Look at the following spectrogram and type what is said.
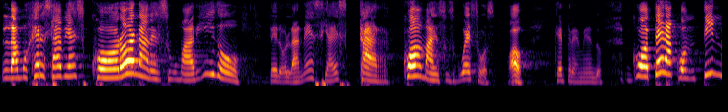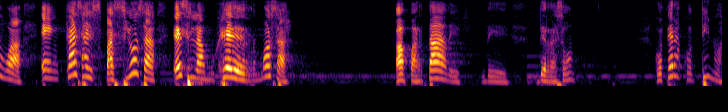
La mujer sabia es corona de su marido, pero la necia es carcoma en sus huesos. Wow, qué tremendo. Gotera continua en casa espaciosa es la mujer hermosa, apartada de, de razón. Gotera continua,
